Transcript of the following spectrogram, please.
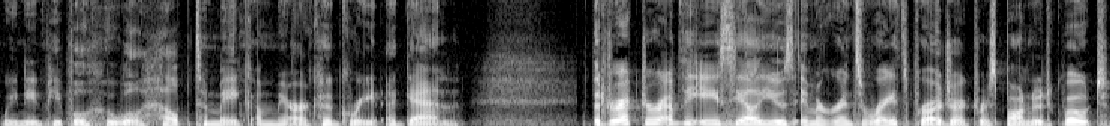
We need people who will help to make America great again. The director of the ACLU's Immigrants' Rights Project responded, quote,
